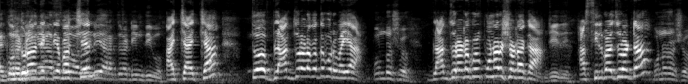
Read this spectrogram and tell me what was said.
এক বন্ধুরা দেখতে পাচ্ছেন? ডিম দিব। আচ্ছা আচ্ছা। তো ব্ল্যাক জোড়াটা কত পড়বে ভাইয়া? পনেরোশো। ব্ল্যাক জোড়াটা পড়বে পনেরোশো টাকা। জি জি। আর সিলভার জোড়াটা? পনেরোশো।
